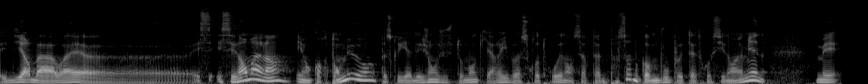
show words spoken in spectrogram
Et dire bah ouais, euh, et c'est normal, hein, et encore tant mieux, hein, parce qu'il y a des gens justement qui arrivent à se retrouver dans certaines personnes, comme vous peut-être aussi dans la mienne. Mais,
